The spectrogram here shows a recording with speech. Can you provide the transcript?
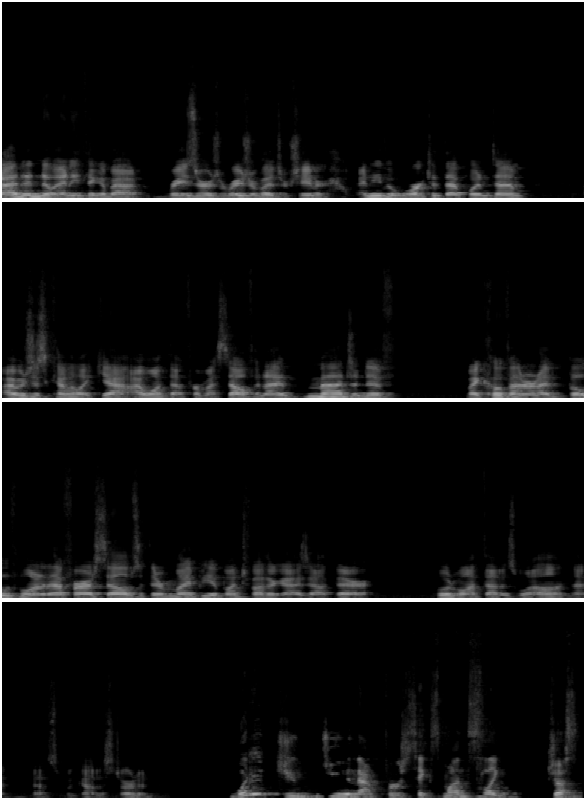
I didn't know anything about razors or razor blades or shaving, how any of it worked at that point in time. I was just kind of like, yeah, I want that for myself. And I imagined if my co-founder and I both wanted that for ourselves, that there might be a bunch of other guys out there who would want that as well. And that that's what got us started. What did you do in that first six months? Like just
